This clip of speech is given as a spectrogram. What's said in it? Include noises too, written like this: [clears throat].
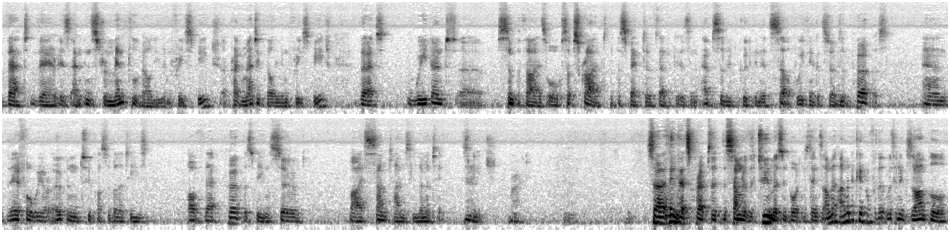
that there is an instrumental value in free speech, a pragmatic value in free speech, that we don't uh, sympathize or subscribe to the perspective that it is an absolute good in itself. We think it serves a purpose, and therefore we are open to possibilities of that purpose being served by sometimes limiting Mm. Right. So I think that's perhaps the, the summary of the two most important things. I'm, I'm going to kick off with, it- with an example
